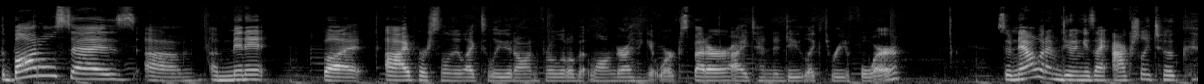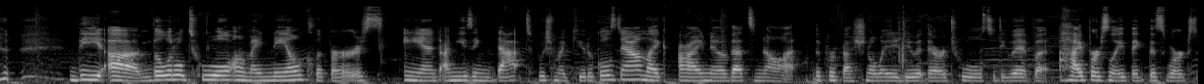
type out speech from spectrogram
The bottle says um, a minute, but I personally like to leave it on for a little bit longer. I think it works better. I tend to do like three to four. So now what I'm doing is I actually took the um, the little tool on my nail clippers and I'm using that to push my cuticles down. Like I know that's not the professional way to do it. There are tools to do it, but I personally think this works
